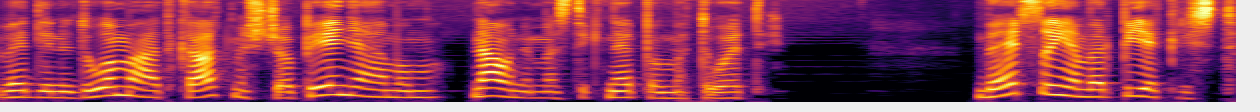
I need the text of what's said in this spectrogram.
vedina domāt, ka atmest šo pieņēmumu nav nemaz tik nepamatoti. Bērslijam var piekrist,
